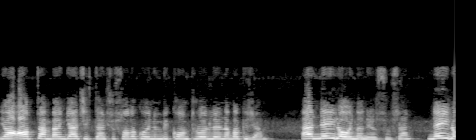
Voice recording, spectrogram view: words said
Ya Alpten ben gerçekten şu salak oyunun bir kontrollerine bakacağım. Ha neyle oynanıyorsun sen? Neyle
